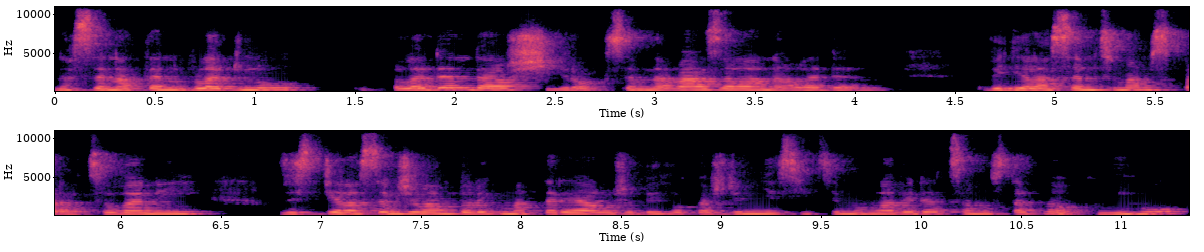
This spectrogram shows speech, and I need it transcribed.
na se na ten v lednu leden další rok jsem navázala na leden. Viděla jsem, co mám zpracovaný, zjistila jsem, že mám tolik materiálu, že bych o každém měsíci mohla vydat samostatnou knihu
